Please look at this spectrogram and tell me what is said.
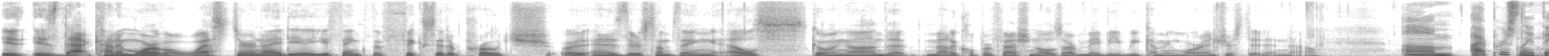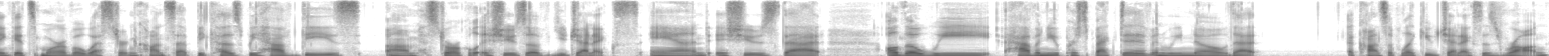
is, is that kind of more of a Western idea, you think, the fix it approach? Or, and is there something else going on that medical professionals are maybe becoming more interested in now? Um, I personally think it's more of a Western concept because we have these um, historical issues of eugenics and issues that, although we have a new perspective and we know that a concept like eugenics is wrong,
